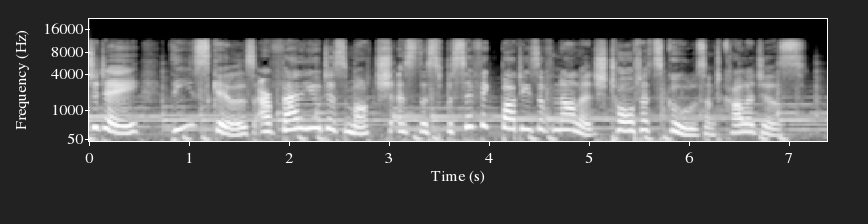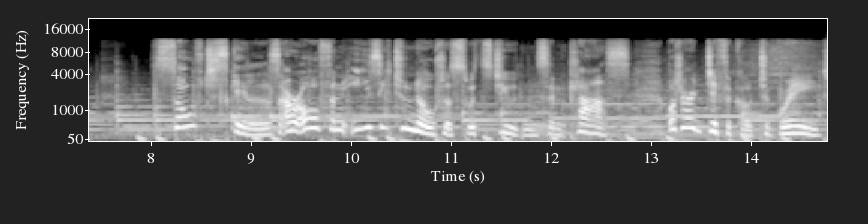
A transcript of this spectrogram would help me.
Today, these skills are valued as much as the specific bodies of knowledge taught at schools and colleges. Soft skills are often easy to notice with students in class, but are difficult to grade.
